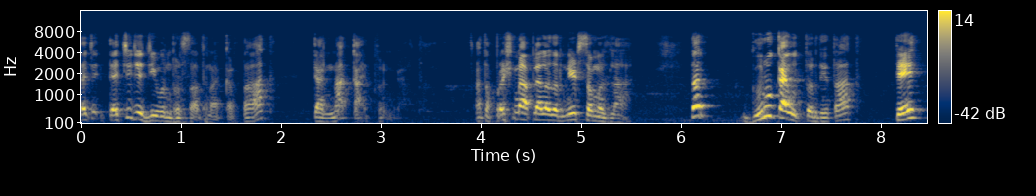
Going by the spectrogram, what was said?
त्याचे त्याची जे जीवनभर साधना करतात त्यांना काय फळ मिळतं? आता प्रश्न आपल्याला जर नीट समजला तर गुरु काय उत्तर देतात? ते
